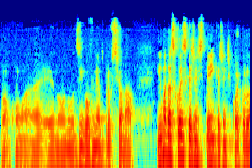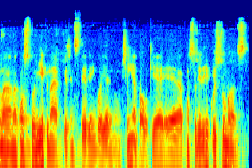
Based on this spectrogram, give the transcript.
com, a, é, no, no desenvolvimento profissional. E uma das coisas que a gente tem, que a gente incorporou na, na consultoria, que na época que a gente esteve em Goiânia não tinha, Paulo, que é, é a consultoria de recursos humanos.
